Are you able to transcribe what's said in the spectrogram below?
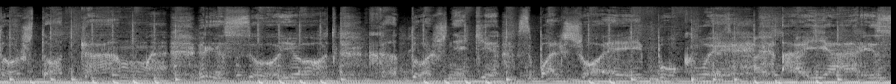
то, что там рисуют Художники с большой буквы. А я рисую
